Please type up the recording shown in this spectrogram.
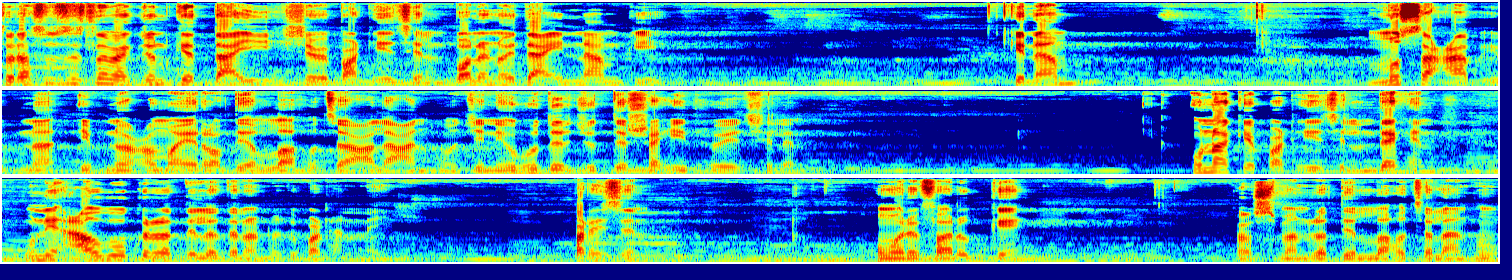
তো রাসুল ইসলাম একজনকে দায়ী হিসেবে পাঠিয়েছিলেন। বলেন, ওই দায়ীর নাম কি? কি নাম? মুসাআব ইবনা, ইবনু উমাইর রাদিয়াল্লাহু তাআলা আনহু, যিনি উহুদের যুদ্ধে শহীদ হয়েছিলেন। উনাকে পাঠিয়েছিলেন। দেখেন, উনি আবু বকর রাদিয়াল্লাহু তাআলা আনহুকে পাঠান নাই। পাঠিয়েছেন? ওমরে ফারুককে, ওসমান রাদিয়াল্লাহু তাআলা আনহু,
